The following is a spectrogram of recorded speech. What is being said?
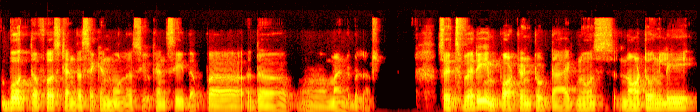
both the first and the second molars you can see the uh, the uh, mandibular. So it's very important to diagnose not only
